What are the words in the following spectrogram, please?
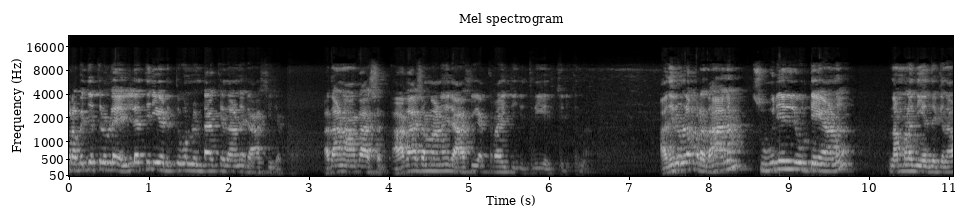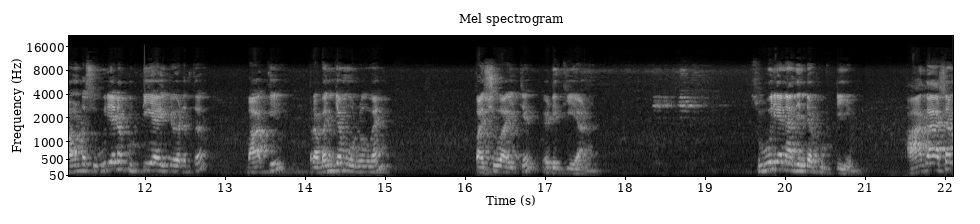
പ്രപഞ്ചത്തിലുള്ള എല്ലാത്തിനെയും എടുത്തുകൊണ്ട് ഉണ്ടാക്കിയതാണ് രാശിചക്രം. അതാണ് ആകാശം. ആകാശമാണ് രാശിചക്രമായിട്ട് ചിത്രീകരിച്ചിരിക്കുന്നത്. അതിനുള്ള പ്രധാനം സൂര്യനിലൂട്ടെയാണ് നമ്മളെ നിയന്ത്രിക്കുന്നത്. അതുകൊണ്ട് സൂര്യനെ കുട്ടിയായിട്ട് എടുത്ത് ബാക്കി പ്രപഞ്ചം മുഴുവൻ പശുവായിട്ട് എടുക്കുകയാണ്. സൂര്യൻ അതിന്റെ കുട്ടിയും. ആകാശം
